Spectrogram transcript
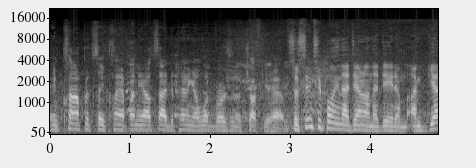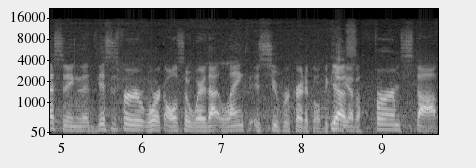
and compensate clamp on the outside depending on what version of chuck you have. So since you're pulling that down on the datum, I'm guessing that this is for work also where that length is super critical because Yes. you have a firm stop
